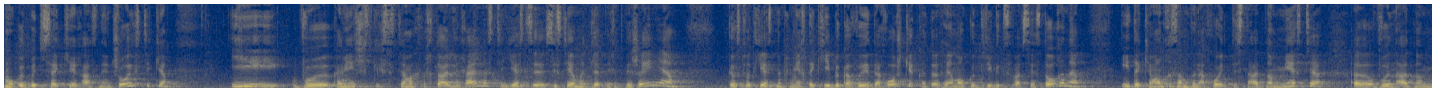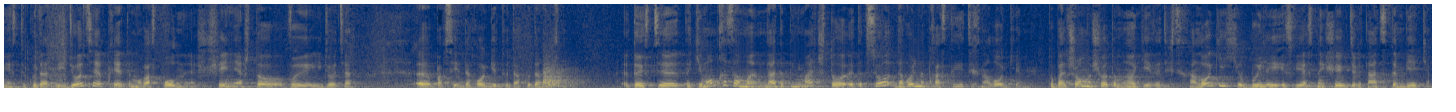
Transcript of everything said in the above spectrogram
Могут быть всякие разные джойстики. И в коммерческих системах виртуальной реальности есть системы для передвижения, то есть вот есть, например, такие беговые дорожки, которые могут двигаться во все стороны, и таким образом вы находитесь на одном месте, э, вы на одном месте куда-то идете, при этом у вас полное ощущение, что вы идете э, по всей дороге туда, куда нужно. То есть э, таким образом надо понимать, что это все довольно простые технологии. По большому счету многие из этих технологий были известны еще и в XIX веке.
